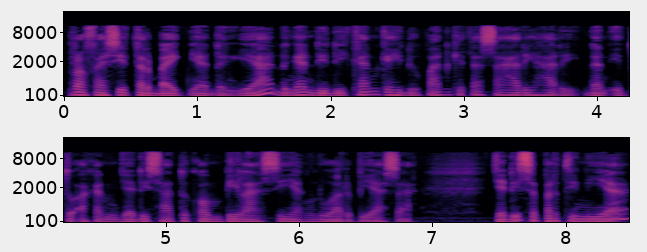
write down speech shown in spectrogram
profesi terbaiknya dia dengan didikan kehidupan kita sehari-hari dan itu akan menjadi satu kompilasi yang luar biasa. Jadi seperti Nia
